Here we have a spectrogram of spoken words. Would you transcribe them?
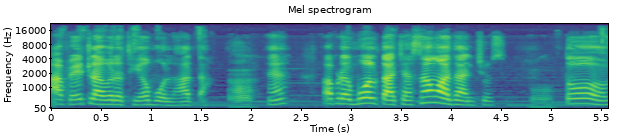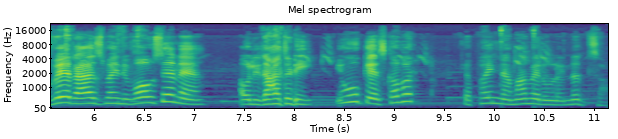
આપણે એટલા વર્ષથી અબોલા હતા. હે. આપણે બોલતા છે સમાધાન છું. તો હવે રાજભાઈની વહુ છે ને ઓલી રાધડી એ હું કેસ ખબર? કે ફઈના મામેરું લઈને નથી જાવ.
